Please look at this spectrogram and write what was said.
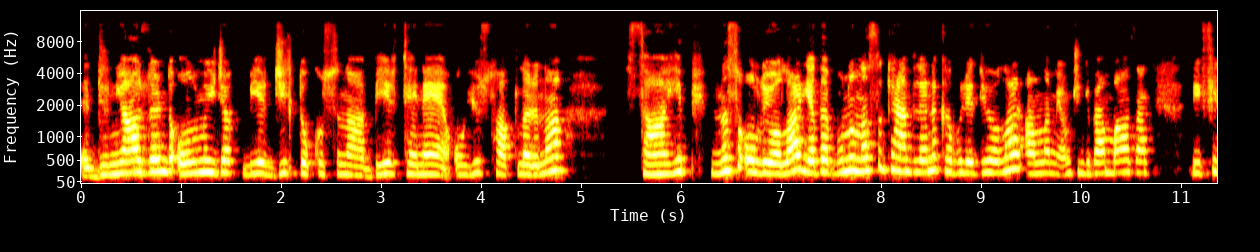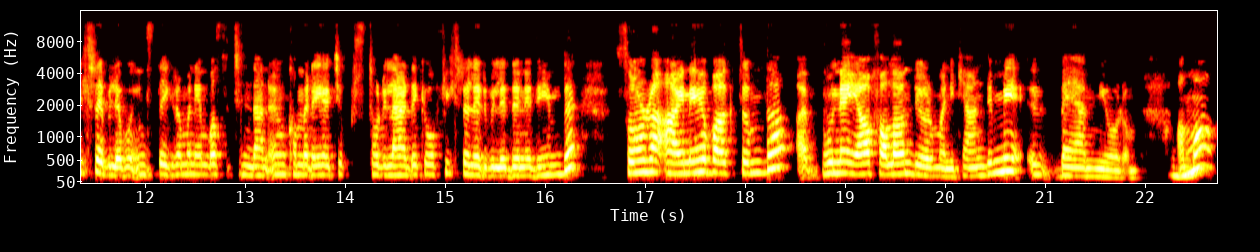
e, dünya üzerinde olmayacak bir cilt dokusuna, bir tene, o yüz hatlarına sahip nasıl oluyorlar ya da bunu nasıl kendilerine kabul ediyorlar anlamıyorum. Çünkü ben bazen bir filtre bile bu Instagram'ın en basitinden ön kamerayı açıp storylerdeki o filtreleri bile denediğimde sonra aynaya baktığımda bu ne ya falan diyorum hani kendimi e, beğenmiyorum. Hı. Ama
